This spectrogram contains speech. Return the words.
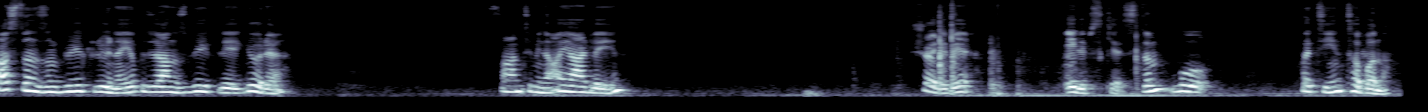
Pastanızın büyüklüğüne yapacağınız büyüklüğe göre santimini ayarlayın. Şöyle bir elips kestim. Bu patiğin tabanı.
